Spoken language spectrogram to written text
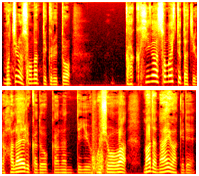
もちろんそうなってくると、学費がその人たちが払えるかどうかなんていう保証はまだないわけで、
